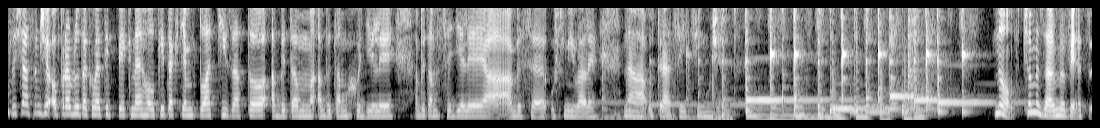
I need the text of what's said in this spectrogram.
Slyšela jsem, že opravdu takové ty pěkné holky tak těm platí za to, aby tam, aby tam chodili, aby tam seděli a aby se usmívali na utrácející muže. No, čo ma zaujíma viac,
